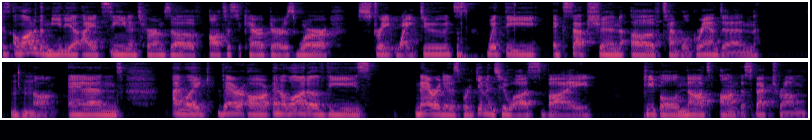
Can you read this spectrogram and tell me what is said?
because a lot of the media I had seen in terms of autistic characters were straight white dudes, with the exception of Temple Grandin. Mm-hmm. Um, and I'm like, there are, and a lot of these narratives were given to us by people not on the spectrum.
